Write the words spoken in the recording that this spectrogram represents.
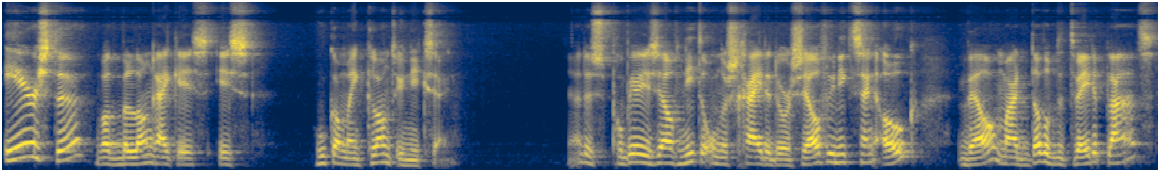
eerste wat belangrijk is, is hoe kan mijn klant uniek zijn? Ja, dus probeer jezelf niet te onderscheiden door zelf uniek te zijn, ook wel, maar dat op de tweede plaats.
